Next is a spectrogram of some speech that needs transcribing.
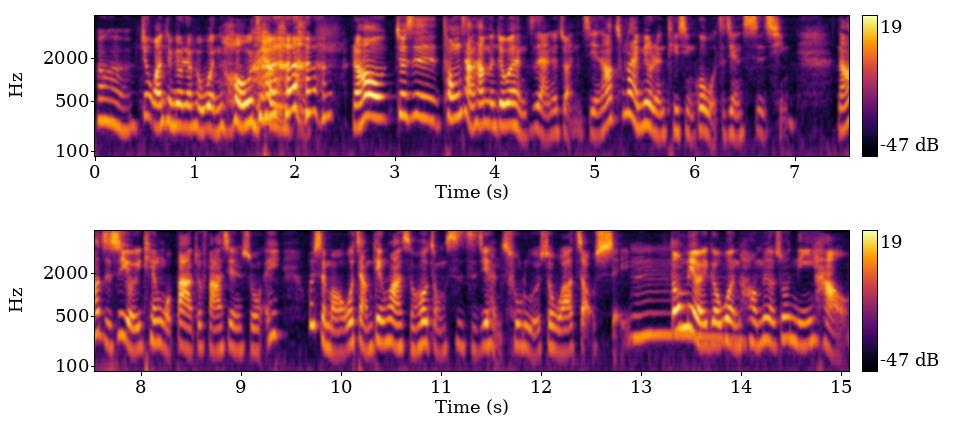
嗯，就完全没有任何问候这样子。然后就是通常他们就会很自然的转接，然后从来也没有人提醒过我这件事情。然后只是有一天，我爸就发现说：“诶，为什么我讲电话的时候总是直接很粗鲁的说我要找谁，嗯、都没有一个问候，没有说你好，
